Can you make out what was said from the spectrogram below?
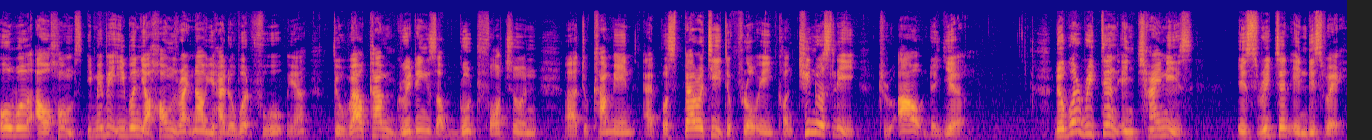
over our homes. It may be even your homes right now, you have the word fu, yeah? to welcome greetings of good fortune uh, to come in and prosperity to flow in continuously throughout the year. The word written in Chinese is written in this way.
